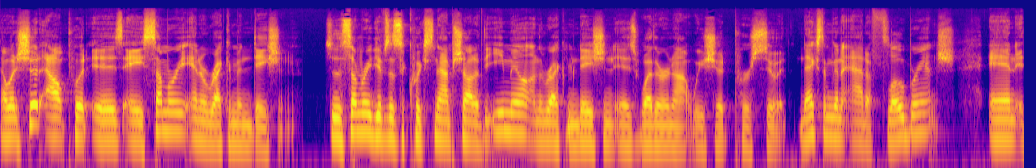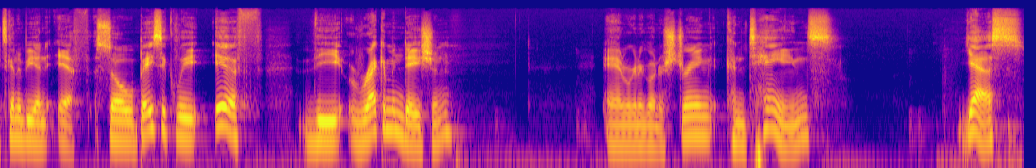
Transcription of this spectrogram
Now, what it should output is a summary and a recommendation. So the summary gives us a quick snapshot of the email and the recommendation is whether or not we should pursue it. Next, I'm going to add a flow branch and it's going to be an if. So basically, if the recommendation, and we're going to go under string, contains yes,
